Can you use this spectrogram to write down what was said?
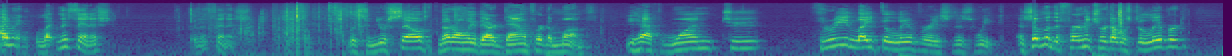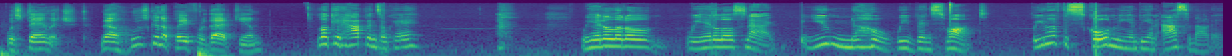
I mean- let me finish. Let me finish. Listen, your sales, not only they are down for the month, you have one, two, three late deliveries this week. And some of the furniture that was delivered was damaged. Now, who's going to pay for that, Kim? Look, it happens, okay? We hit a little we hit a little snag. You know we've been swamped. But you don't have to scold me and be an ass about it.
